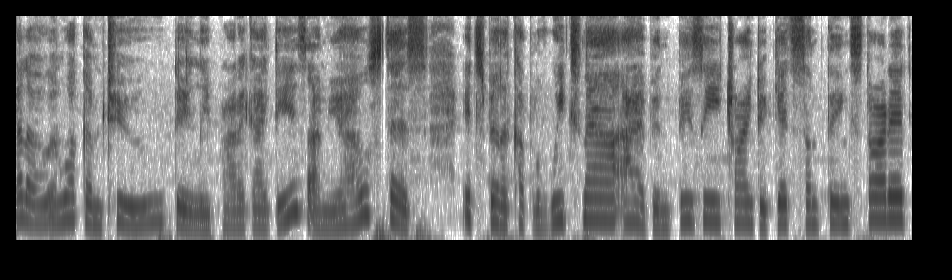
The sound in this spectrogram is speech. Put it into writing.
Hello and welcome to Daily Product Ideas. I'm your hostess. It's been a couple of weeks now. I have been busy trying to get some things started,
